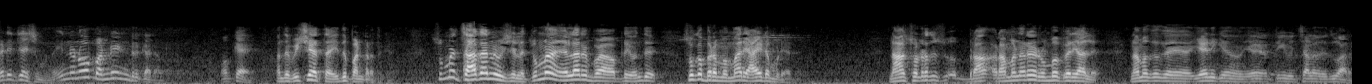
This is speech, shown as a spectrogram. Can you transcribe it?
மெடிடேஷன் பண்ண. இன்னும் பண்ணிட்டு இருக்காரு ஓகே அந்த விஷயத்தை இது பண்றதுக்கு. சும்மா சாதாரண விஷயம் இல்லை. சும்மா எல்லாரும் அப்படி வந்து சுகபிரம மாதிரி ஆயிட முடியாது. நான் சொல்றது ரமணரே ரொம்ப பெரிய ஆளு. நமக்கு ஏனிக்கு டீ வச்சாலும் இதுவாரு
